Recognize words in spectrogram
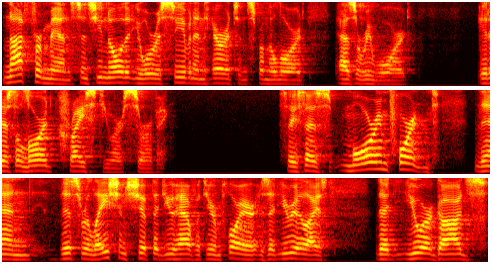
not for men, since you know that you will receive an inheritance from the Lord as a reward. It is the Lord Christ you are serving. So he says, more important than this relationship that you have with your employer is that you realize that you are God's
